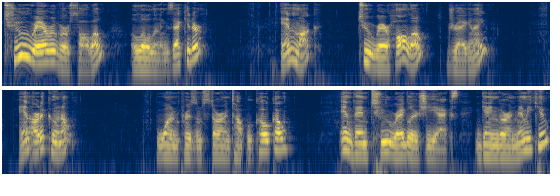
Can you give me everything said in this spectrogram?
two rare reverse holo, Alolan Exeggutor, and Muk, two rare holo, Dragonite, and Articuno, one Prism Star and Tapu Koko, and then two regular GX, Gengar and Mimikyu,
